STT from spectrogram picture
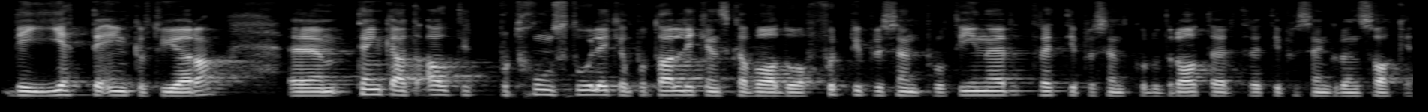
Det är jätteenkelt att göra. Ehm, tänk att alltid portionsstorleken på tallriken ska vara då 40% proteiner, 30% kolhydrater, 30% grönsaker.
